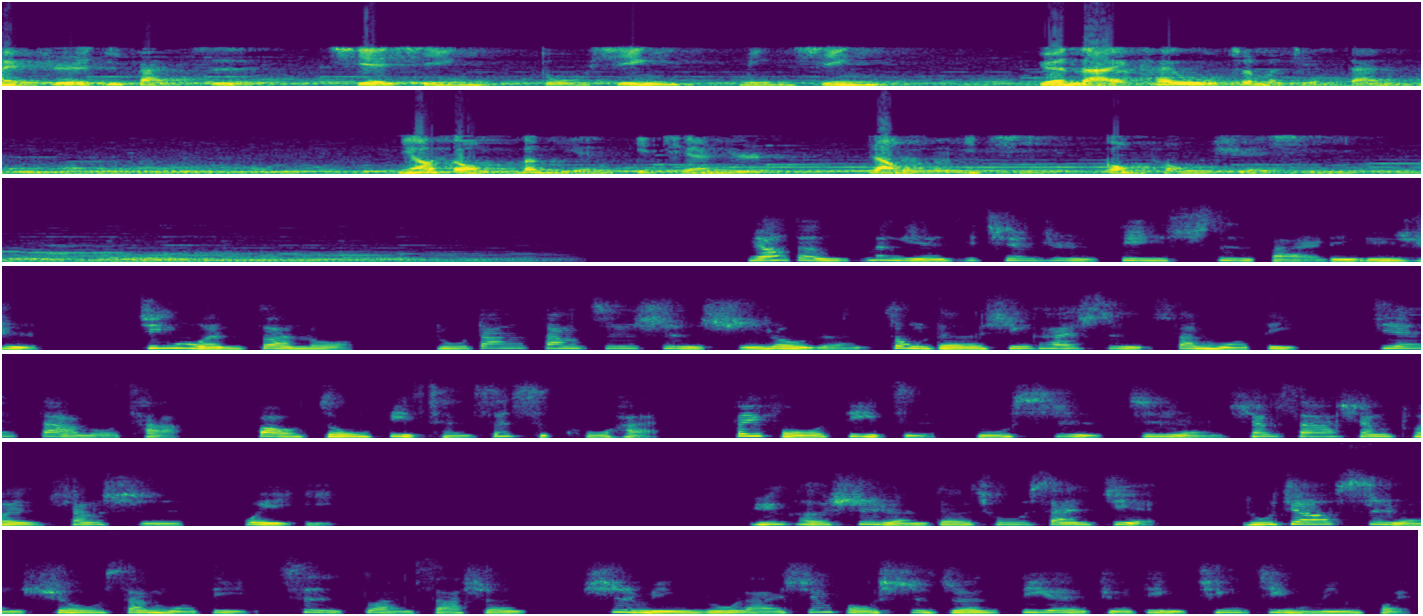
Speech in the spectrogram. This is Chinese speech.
每日一百字，歇心、读心、明心，原来开悟这么简单。秒懂楞严一千日，让我们一起共同学习。秒懂楞严一千日第四百零一日经文段落：如当当知是食肉人，纵得新开示三摩地，皆大罗刹。报终必成生死苦海，非佛弟子如是之人，相杀相吞相食未已。云何世人得出三界？如教世人修三摩地，次断杀生，是名如来先佛世尊第二决定清净明诲。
